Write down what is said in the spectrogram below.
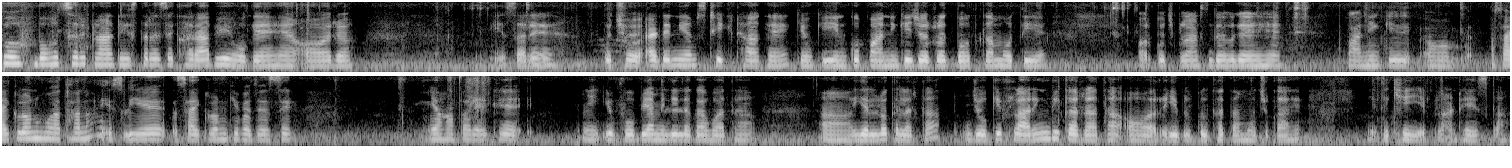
तो बहुत सारे प्लांट इस तरह से ख़राब ही हो गए हैं और ये सारे कुछ एडेनियम्स ठीक ठाक हैं क्योंकि इनको पानी की ज़रूरत बहुत कम होती है और कुछ प्लांट्स गल गए हैं। पानी के साइक्लोन हुआ था ना इसलिए साइक्लोन की वजह से यहाँ पर एक यूफोबिया मिली लगा हुआ था आ, येलो कलर का जो कि फ्लारिंग भी कर रहा था और ये बिल्कुल ख़त्म हो चुका है। ये देखिए ये प्लांट है इसका।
